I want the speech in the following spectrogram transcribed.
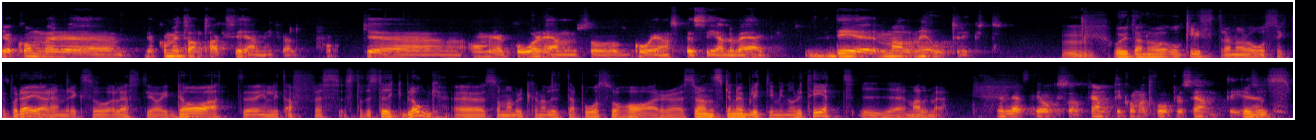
jag kommer, eh, jag kommer ta en taxi hem ikväll. Och eh, om jag går hem så går jag en speciell väg. Det, Malmö är otryggt. Mm. Och utan att, att klistra några åsikter på dig här Henrik så läste jag idag att eh, enligt Affes statistikblogg eh, som man brukar kunna lita på så har svenskar nu blivit i minoritet i Malmö. Det läste jag också. 50,2 procent. Precis.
